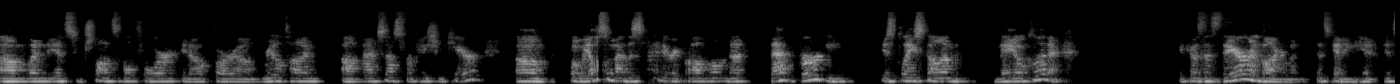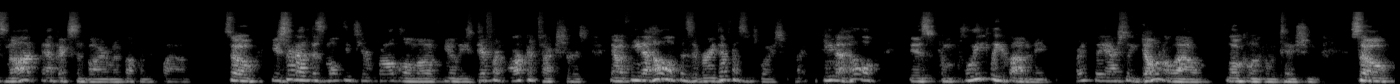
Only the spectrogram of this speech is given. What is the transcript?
um, when it's responsible for you know for um, real-time um, access for patient care. Um, but we also have the secondary problem that that burden is placed on Mayo Clinic because it's their environment that's getting hit. It's not Epic's environment up in the cloud. So you sort of have this multi-tier problem of you know these different architectures. Now, Athena Health is a very different situation, right? Athena Health is completely cloud enabled, right? They actually don't allow local implementation. So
